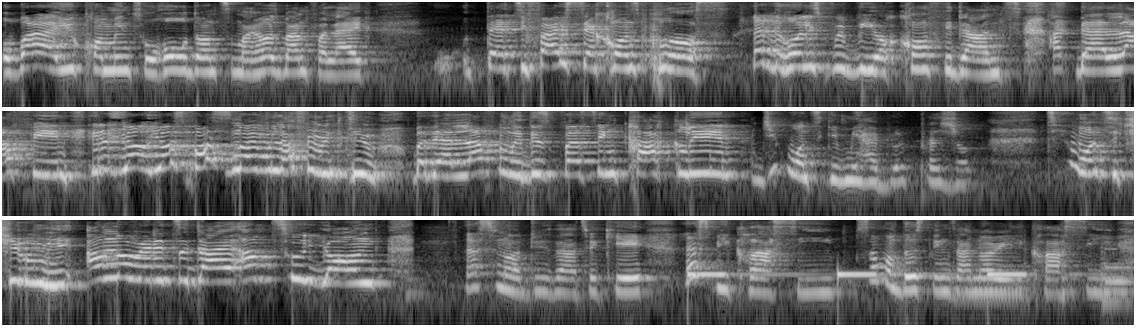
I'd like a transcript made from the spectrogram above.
why are you coming to hold on to my husband for like 35 seconds plus? Let the holy spirit be your confidence they're laughing. You your, your spouse is not even laughing with you but they're laughing with this person cackling. Do you want to give me high blood pressure? Do you want to kill me? I'm not ready to die. I'm too young. Let's not do that okay? Let's be classy. Some of those things are not really classy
